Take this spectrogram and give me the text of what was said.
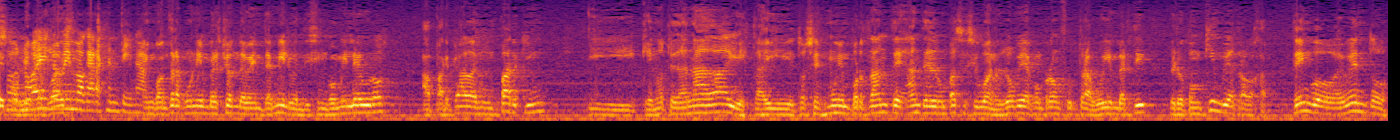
eso no es lo mismo que Argentina. Encontrar con una inversión de 20.000, 25.000 euros aparcada en un parking y que no te da nada y está ahí. Entonces es muy importante antes de dar un paso decir, bueno, yo voy a comprar un food truck, voy a invertir, pero ¿con quién voy a trabajar? ¿Tengo eventos?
